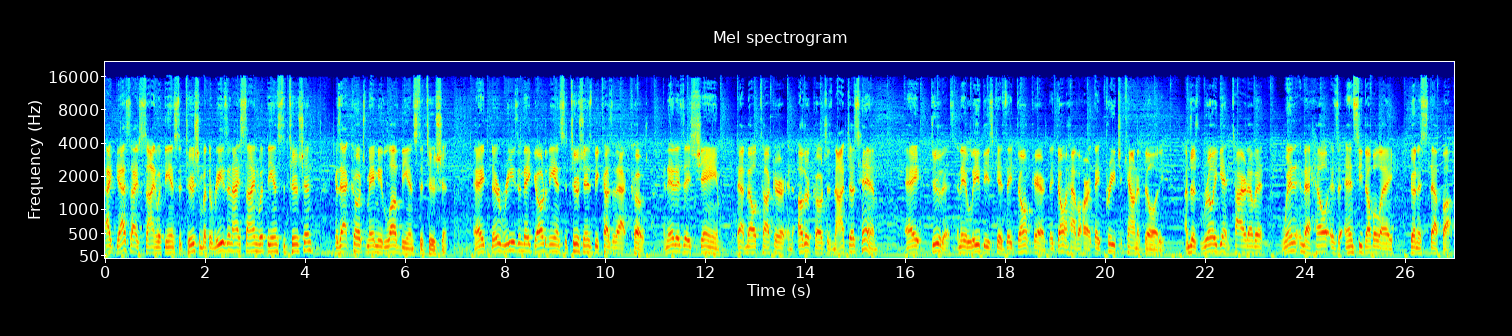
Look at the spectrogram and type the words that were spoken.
I guess I signed with the institution, but the reason I signed with the institution is that coach made me love the institution. Hey, their reason they go to the institution is because of that coach. And it is a shame that Mel Tucker and other coaches, not just him, hey, do this. And they leave these kids. They don't care. They don't have a heart. They preach accountability. I'm just really getting tired of it. When in the hell is the NCAA going to step up?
